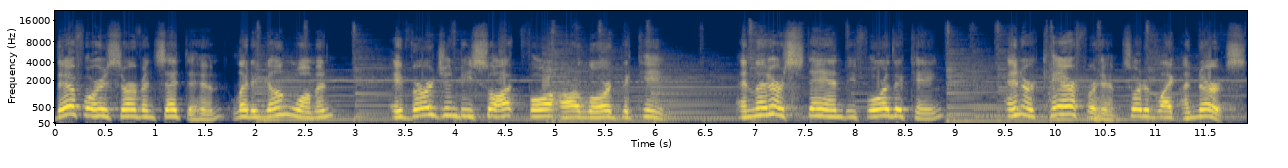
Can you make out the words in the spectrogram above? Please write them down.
Therefore his servant said to him, Let a young woman, a virgin, be sought for our Lord the king, and let her stand before the king and her care for him, sort of like a nurse,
